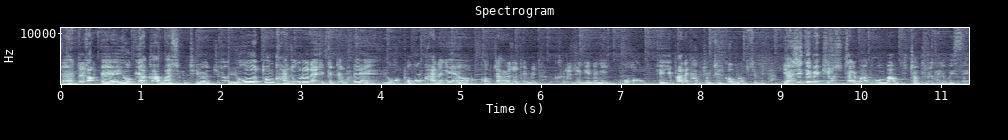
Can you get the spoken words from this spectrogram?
자 핸들 상태 여기 아까 말씀드렸죠. 요거 통 가죽으로 되어 있기 때문에 요거 복원 가능해요. 걱정 안 하셔도 됩니다. 크루즈 기능 있고 계기판에 각종 체크업은 없습니다. 연식 대비 키로수 짧은 59,000km 달리고 있어요.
